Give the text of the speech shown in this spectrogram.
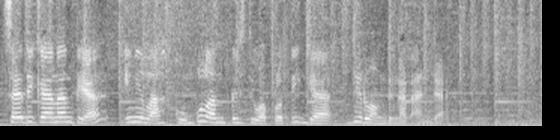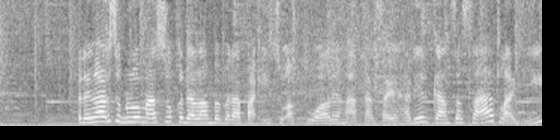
Saya Tika Nantia, inilah kumpulan peristiwa Pro 3 di ruang dengar Anda. Pendengar sebelum masuk ke dalam beberapa isu aktual yang akan saya hadirkan sesaat lagi,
